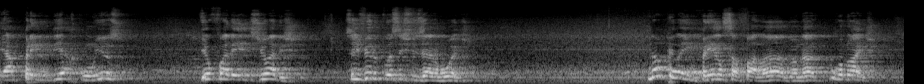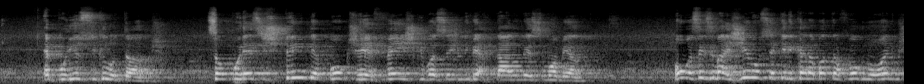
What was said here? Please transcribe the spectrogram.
é aprender com isso. E eu falei, senhores, vocês viram o que vocês fizeram hoje? Não pela imprensa falando, não, por nós. É por isso que lutamos. São por esses trinta e poucos reféns que vocês libertaram nesse momento. Ou vocês imaginam se aquele cara bota fogo no ônibus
